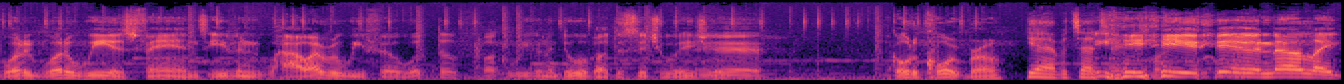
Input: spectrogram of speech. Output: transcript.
what? What are we as fans? Even however we feel, what the fuck are we gonna do about the situation? yeah, Go to court, bro. Yeah, but that's yeah, no, like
